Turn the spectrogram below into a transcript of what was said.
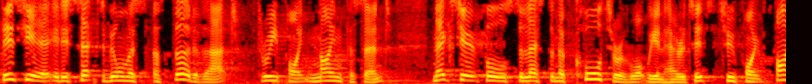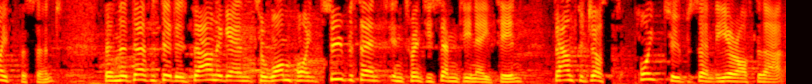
This year, it is set to be almost a third of that, 3.9%, Next year, it falls to less than a quarter of what we inherited, 2.5%. Then the deficit is down again to 1.2% in 2017 18, down to just 0.2% the year after that,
